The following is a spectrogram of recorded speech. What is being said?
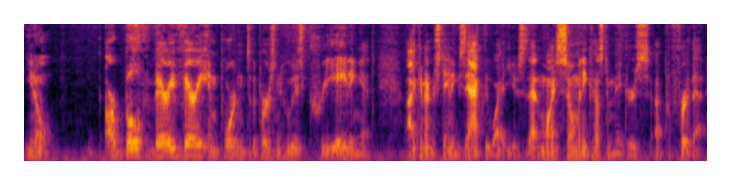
you know, are both very, very important to the person who is creating it. I can understand exactly why it uses that and why so many custom makers uh, prefer that.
